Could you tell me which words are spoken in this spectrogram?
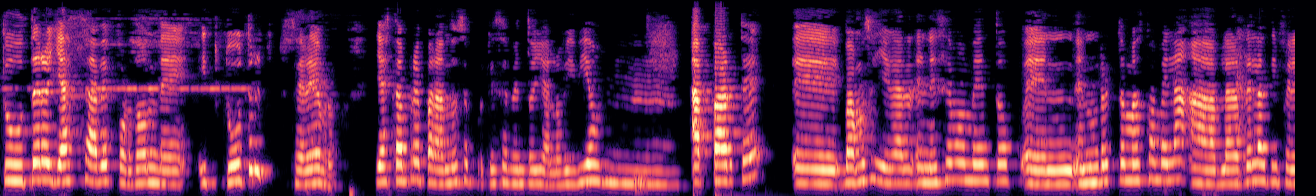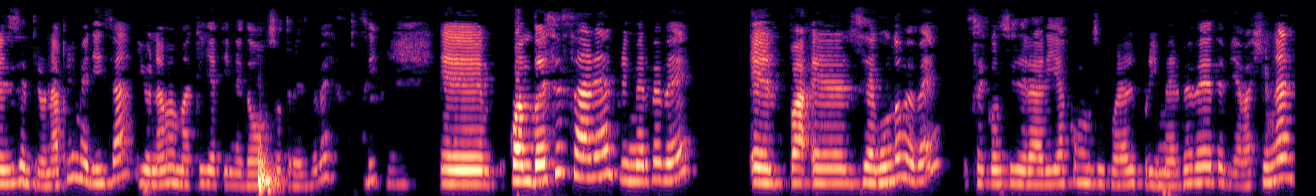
tu útero ya sabe por dónde, y tu útero y tu cerebro ya están preparándose porque ese evento ya lo vivió. Mm. Aparte, eh, vamos a llegar en ese momento, en, en, un recto más, Pamela, a hablar de las diferencias entre una primeriza y una mamá que ya tiene dos o tres bebés, ¿sí? Eh, cuando es cesárea el primer bebé, el, el segundo bebé se consideraría como si fuera el primer bebé de vía vaginal.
